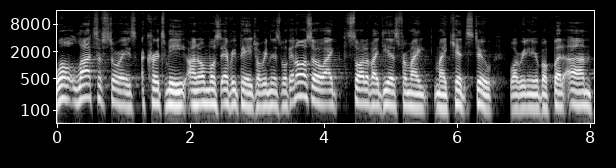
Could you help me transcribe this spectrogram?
Well, lots of stories occur to me on almost every page while reading this book, and also I thought of ideas for my my kids too while reading your book. But um,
